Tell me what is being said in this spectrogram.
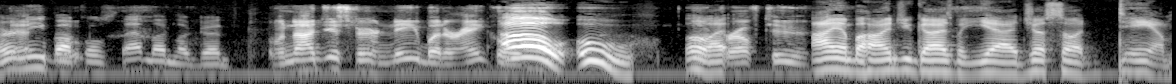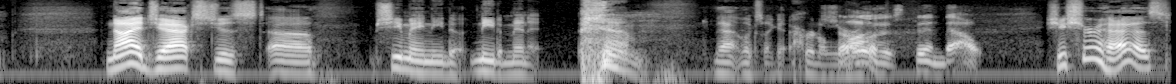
Her that- knee buckles. That doesn't look good. Well, not just her knee, but her ankle. Oh, ooh, oh, I, rough too. I am behind you guys, but yeah, I just saw. Damn, Nia Jax just, uh, she may need a need a minute. that looks like it hurt a Charlotte lot. has thinned out. She sure has.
